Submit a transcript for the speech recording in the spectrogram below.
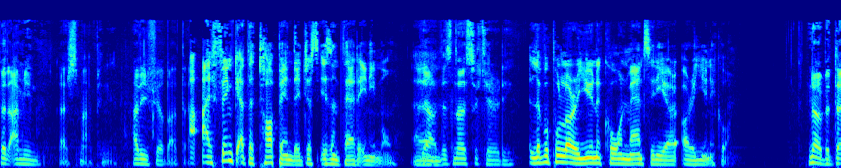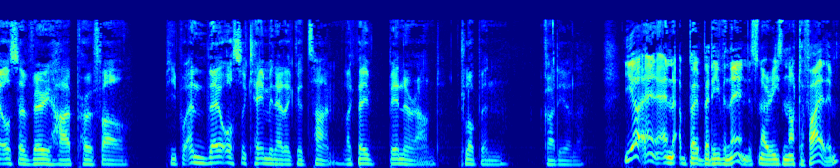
But I mean, that's just my opinion. How do you feel about that? I- I think at the top end there just isn't that anymore. Uh, yeah, there's no security. Liverpool are a unicorn. Man City are, are a unicorn. No, but they're also very high profile people, and they also came in at a good time. Like they've been around Klopp and Guardiola. Yeah, and, and but but even then, there's no reason not to fire them.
